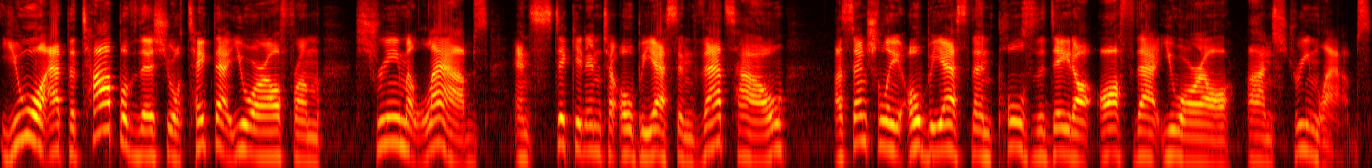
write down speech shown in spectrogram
you will, at the top of this, you will take that URL from Streamlabs and stick it into OBS. And that's how essentially OBS then pulls the data off that URL on Streamlabs.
